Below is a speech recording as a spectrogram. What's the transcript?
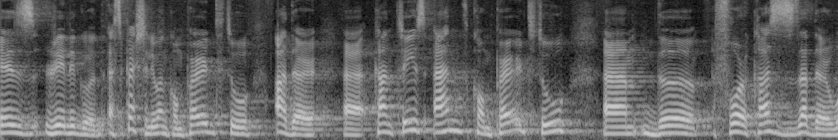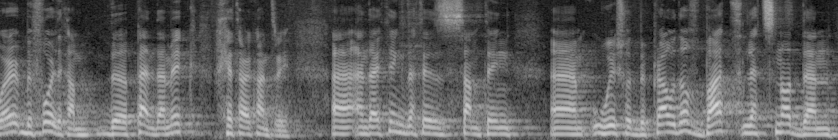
is really good, especially when compared to other uh, countries and compared to um, the forecasts that there were before the, the pandemic hit our country. Uh, and I think that is something um, we should be proud of, but let's not then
